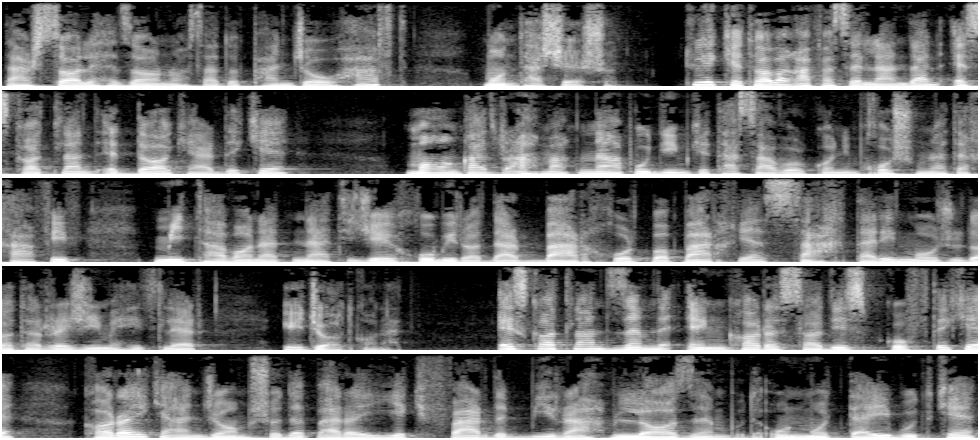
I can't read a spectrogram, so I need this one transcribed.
در سال 1957 منتشر شد. توی کتاب قفس لندن اسکاتلند ادعا کرده که ما آنقدر احمق نبودیم که تصور کنیم خشونت خفیف می تواند نتیجه خوبی را در برخورد با برخی از سختترین موجودات رژیم هیتلر ایجاد کند. اسکاتلند ضمن انکار سادیسم گفته که کارایی که انجام شده برای یک فرد بیرحم لازم بوده. اون مدعی بود که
